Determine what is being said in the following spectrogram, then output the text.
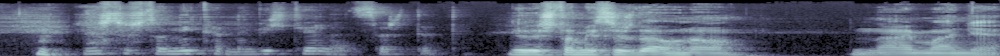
Nešto što nikad ne bih htjela crtati. Ili što misliš da ono najmanje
